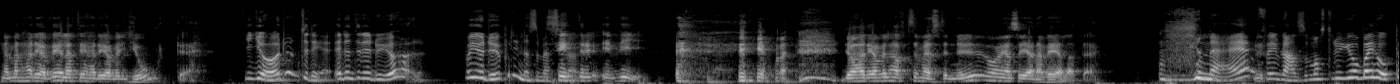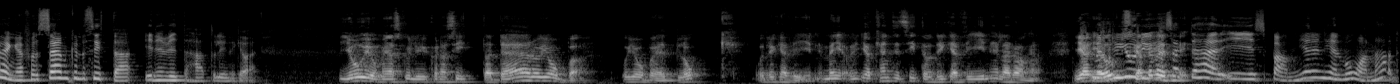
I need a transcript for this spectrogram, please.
nej men hade jag velat det hade jag väl gjort det. Gör du inte det? Är det inte det du gör? Vad gör du på dina semestrar? Sitter i vi... ja, men, då hade jag väl haft semester nu om jag så gärna velat det. Nej, för ibland så måste du jobba ihop pengar för att sen kunna sitta i din vita hatt och linnekavaj. Jo, jo, men jag skulle ju kunna sitta där och jobba. Och jobba i ett block och dricka vin. Men jag, jag kan inte sitta och dricka vin hela dagarna. Jag, Men jag du gjorde ju exakt det här i Spanien en hel månad.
